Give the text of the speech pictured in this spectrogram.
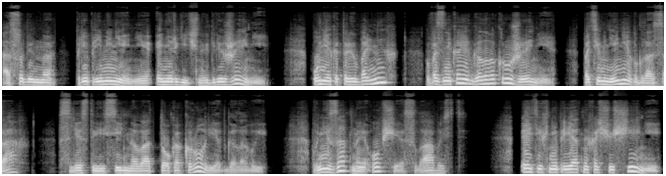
особенно при применении энергичных движений, у некоторых больных возникает головокружение, потемнение в глазах вследствие сильного оттока крови от головы, внезапная общая слабость. Этих неприятных ощущений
